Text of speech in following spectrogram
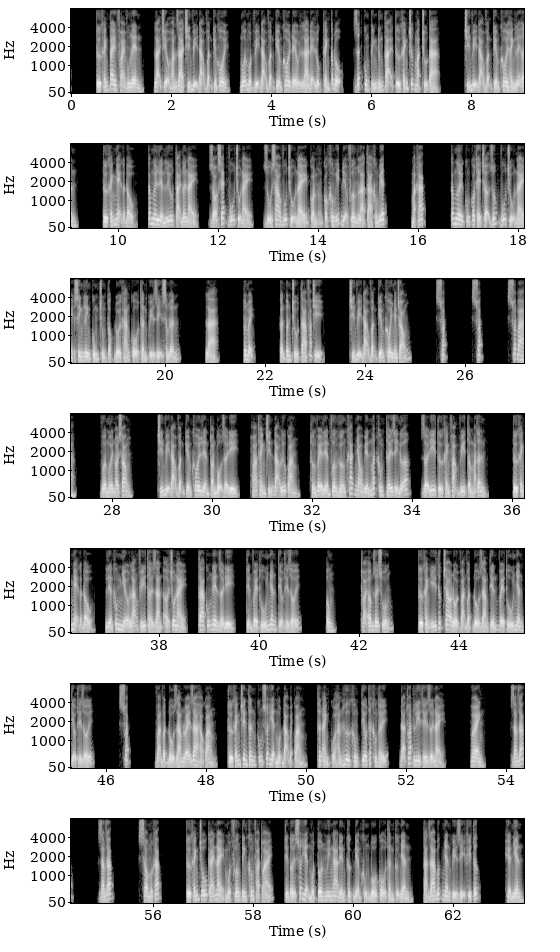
từ khánh tay phải vung lên, lại triệu hoán ra chín vị đạo vận kiếm khôi, mỗi một vị đạo vận kiếm khôi đều là đệ lục cảnh cấp độ, rất cung kính đứng tại từ khánh trước mặt chủ ta. Chín vị đạo vận kiếm khôi hành lễ ân. Từ khánh nhẹ gật đầu, các ngươi liền lưu tại nơi này, dò xét vũ trụ này, dù sao vũ trụ này còn có không ít địa phương là ta không biết. Mặt khác, các ngươi cũng có thể trợ giúp vũ trụ này sinh linh cùng chủng tộc đối kháng cổ thần quỷ dị xâm lấn là tuân mệnh. Cần tuân chủ ta pháp chỉ. Chín vị đạo vận kiếm khôi nhanh chóng. X o á t x o á t x o á t ba. Vừa mới nói xong, chín vị đạo vận kiếm khôi liền toàn bộ rời đi, hóa thành chín đạo lưu quang, hướng về liền phương hướng khác nhau biến mất không thấy gì nữa, rời đi từ khánh phạm vi tầm mắt thân từ khánh nhẹ gật đầu, liền không nhiều lãng phí thời gian ở chỗ này, ta cũng nên rời đi, tiến về thú nhân tiểu thế giới. Ông, thoại âm rơi xuống. Từ khánh ý thức trao đổi vạn vật đồ dám tiến về thú nhân tiểu thế giới. Xuất vạn vật đồ dám lóe ra hào quang từ khánh trên thân cũng xuất hiện một đạo bạch quang, thân ảnh của hắn hư không tiêu thất không thấy, đã thoát ly thế giới này. Vê anh, giang giác giang giác. Sau một khắc, từ khánh chỗ cái này một phương tinh không phá thoái, tiến tới xuất hiện một tôn nguy nga đến cực điểm khủng bố cổ thần cự nhân, tản ra bức nhân quỷ dị khí tức. Hiển nhiên,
